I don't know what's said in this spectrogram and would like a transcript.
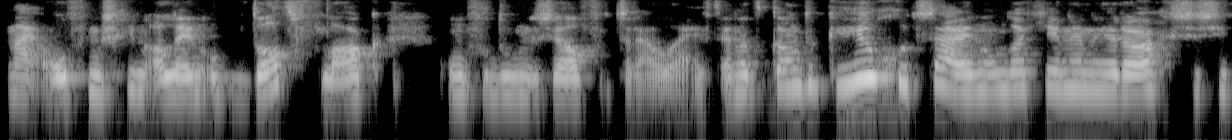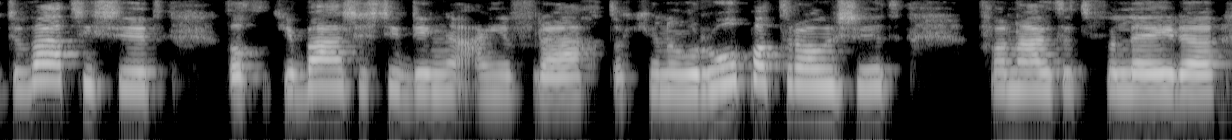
nou ja, of misschien alleen op dat vlak onvoldoende zelfvertrouwen heeft. En dat kan natuurlijk heel goed zijn omdat je in een hiërarchische situatie zit. Dat het je basis die dingen aan je vraagt. Dat je in een rolpatroon zit vanuit het verleden.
